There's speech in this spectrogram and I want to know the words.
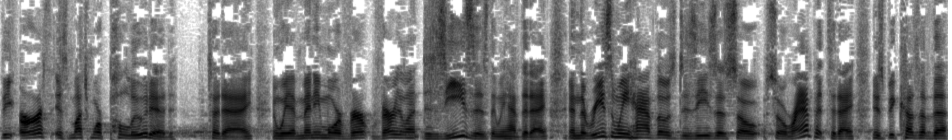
the earth is much more polluted today, and we have many more vir- virulent diseases than we have today. And the reason we have those diseases so, so rampant today is because of the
